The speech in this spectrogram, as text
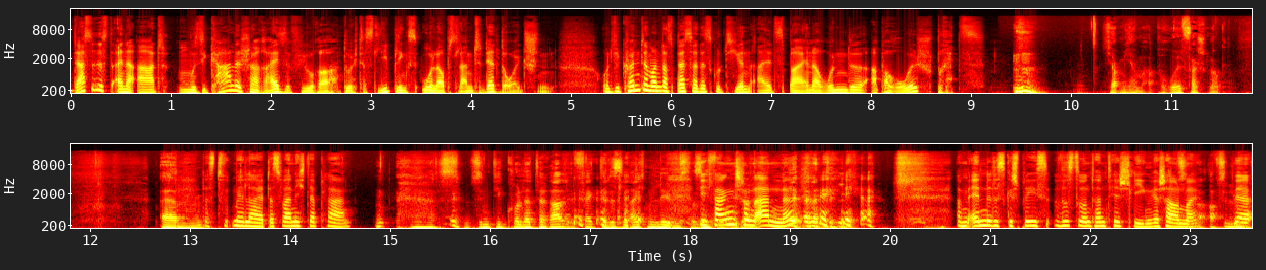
Das ist eine Art musikalischer Reiseführer durch das Lieblingsurlaubsland der Deutschen. Und wie könnte man das besser diskutieren als bei einer Runde Aperol Spritz? Ich habe mich am Aperol verschluckt. Ähm, das tut mir leid, das war nicht der Plan. Das sind die Kollateraleffekte des leichten Lebens. Die fangen schon an, ne? Ja, Am Ende des Gesprächs wirst du unterm Tisch liegen. Wir schauen absolut, mal. Absolut. Ja.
